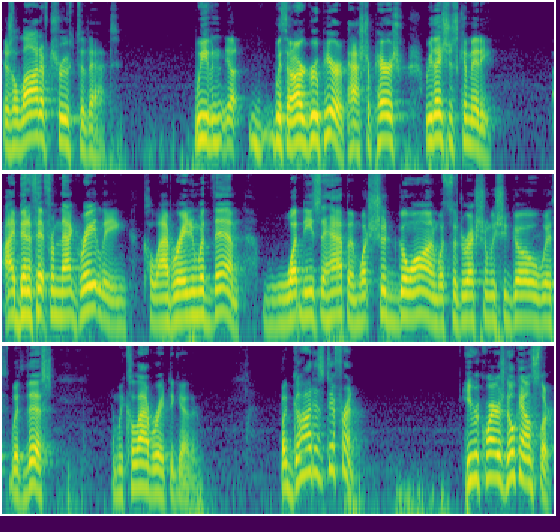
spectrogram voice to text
There's a lot of truth to that. We even, uh, within our group here, Pastor Parish Relations Committee, I benefit from that greatly, collaborating with them. What needs to happen? What should go on? What's the direction we should go with, with this? And we collaborate together. But God is different. He requires no counselor,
